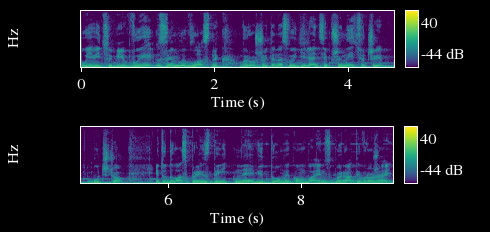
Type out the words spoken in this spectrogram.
Уявіть собі, ви землевласник, вирощуєте на своїй ділянці пшеницю чи будь-що. І тут до вас приїздить невідомий комбайн збирати врожай.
